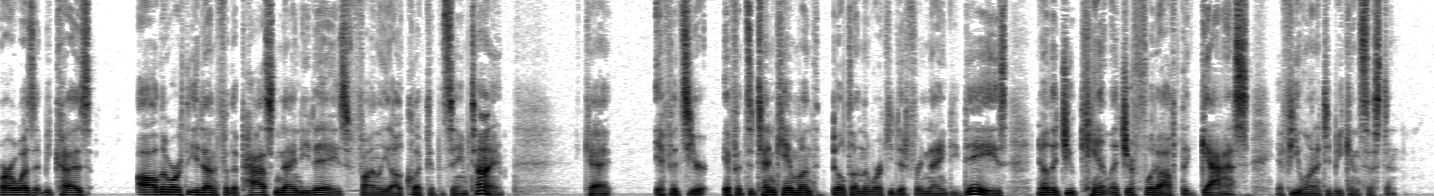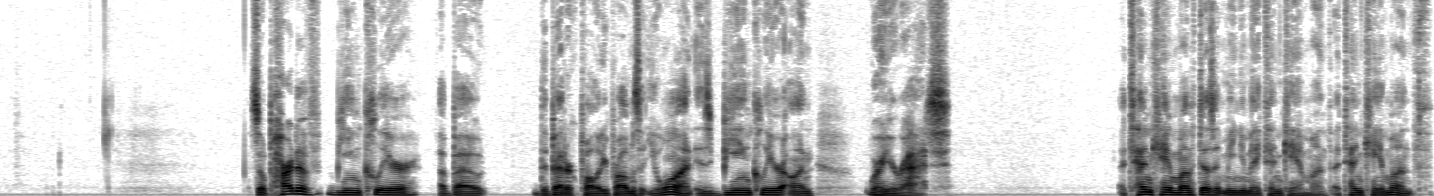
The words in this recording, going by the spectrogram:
Or was it because all the work that you've done for the past 90 days finally all clicked at the same time? Okay. If it's your if it's a 10k month built on the work you did for 90 days, know that you can't let your foot off the gas if you want it to be consistent. So part of being clear about the better quality problems that you want is being clear on where you're at. A 10K a month doesn't mean you make 10K a month. A 10K a month,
